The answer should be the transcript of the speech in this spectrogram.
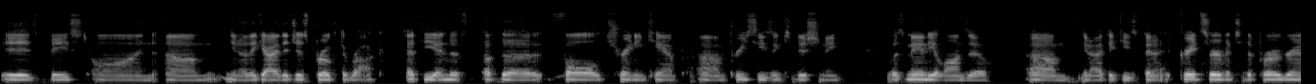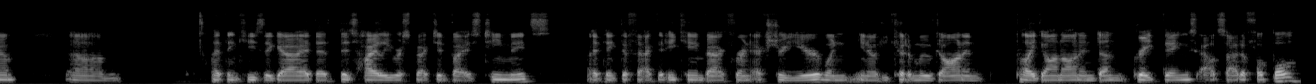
is based on um, you know the guy that just broke the rock at the end of, of the fall training camp um, preseason conditioning was Mandy Alonso. Um, you know, I think he's been a great servant to the program. Um, I think he's the guy that is highly respected by his teammates. I think the fact that he came back for an extra year when you know he could have moved on and probably gone on and done great things outside of football.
